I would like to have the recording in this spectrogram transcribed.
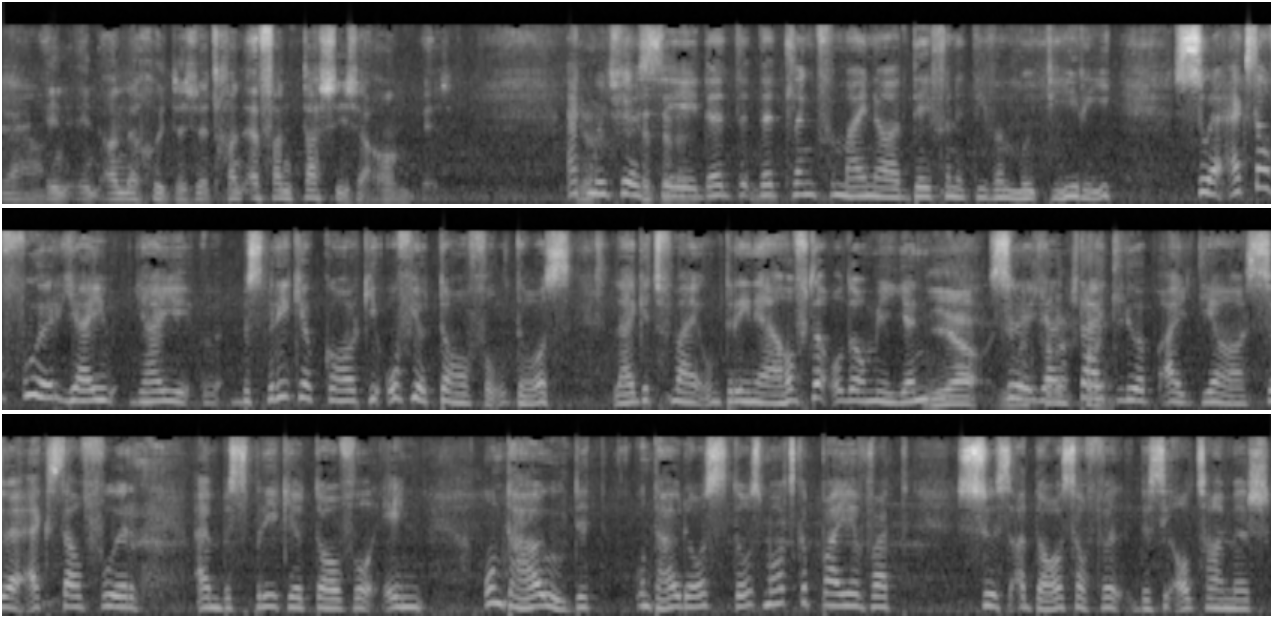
Ja. en en ander goed. Dus dit gaan 'n fantastiese aand wees. Ek Ja, moet vir jou sê dit dit klink vir my na 'n definitiewe moed hierdie. So ek sal voor jy jy bespreek jou kaartjie of jou tafel. Daar's lyk dit vir my omtrent die helfte al daarmee heen. Ja, so jou tyd spring. loop uit. Ja, so ek stel voor en bespreek jou tafel en onthou dit onthou daar's daar's maatskappye wat soos Adasa vir dis die Alzheimer's,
